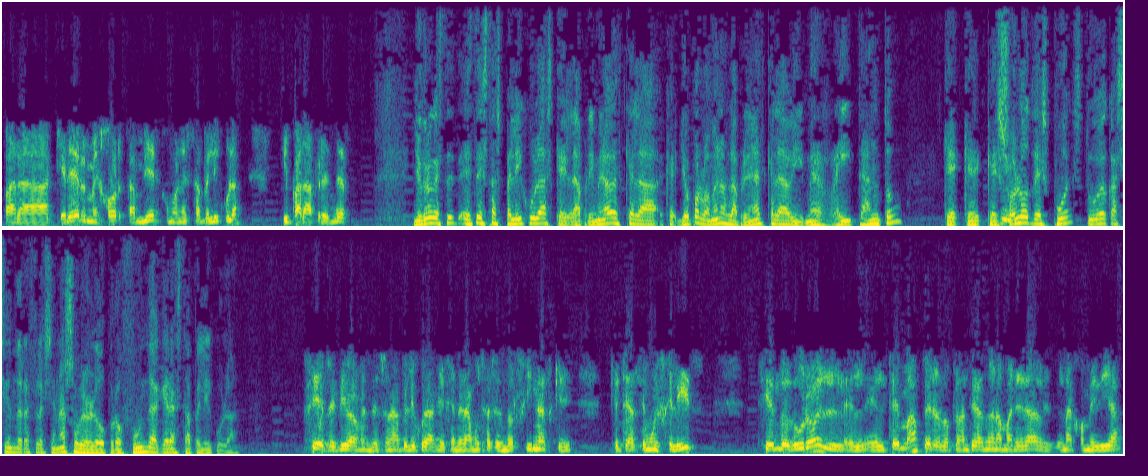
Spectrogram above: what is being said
para querer mejor también, como en esta película, y para aprender. Yo creo que este, es de estas películas que la primera vez que la... yo por lo menos la primera vez que la vi me reí tanto que, que, solo después tuve ocasión de reflexionar sobre lo profunda que era esta película. Sí, efectivamente, es una película que genera muchas endorfinas, que, que te hace muy feliz, siendo duro el, el, tema, pero lo plantean de una manera, de una comedia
